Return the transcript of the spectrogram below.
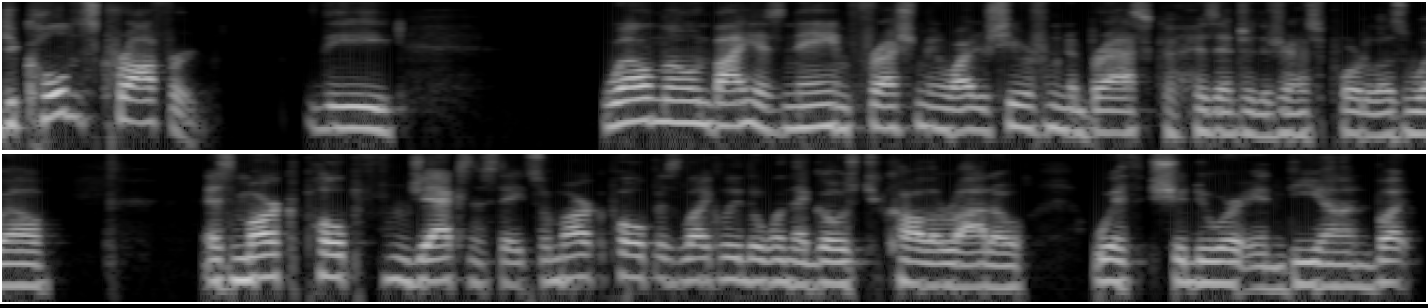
DeColdest Crawford, the well known by his name freshman wide receiver from Nebraska, has entered the transfer portal as well as Mark Pope from Jackson State. So Mark Pope is likely the one that goes to Colorado with Shedeur and Deion. But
